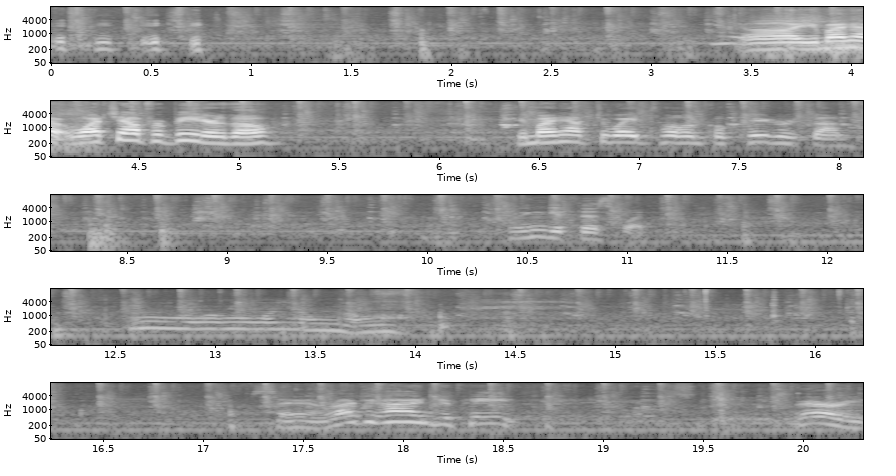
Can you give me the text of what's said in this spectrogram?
uh, you might have watch out for Peter though. You might have to wait till Uncle Peter's done. We can get this one. Staying right behind you, Pete. Very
